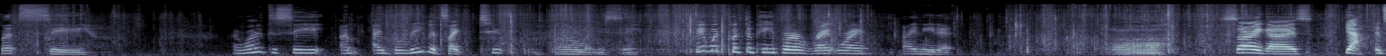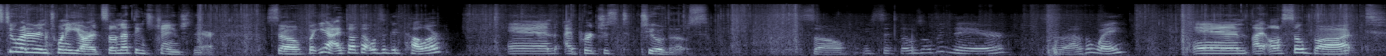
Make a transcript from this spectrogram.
let's see. I wanted to see, I, I believe it's like two, oh, let me see. They would put the paper right where I, I need it. Ugh. Sorry, guys. Yeah, it's 220 yards, so nothing's changed there. So, but yeah, I thought that was a good color, and I purchased two of those. So, me set those over there, so they're out of the way. And I also bought,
